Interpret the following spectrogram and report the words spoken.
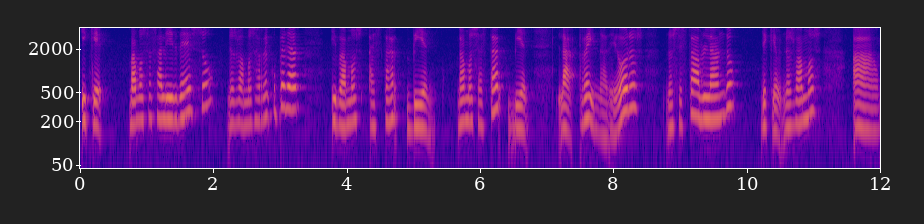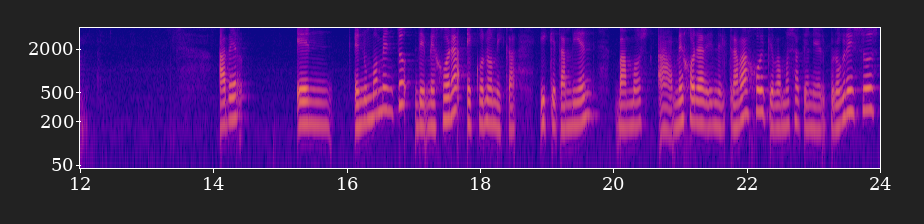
y que vamos a salir de eso, nos vamos a recuperar y vamos a estar bien, vamos a estar bien. La reina de oros nos está hablando de que nos vamos a, a ver en, en un momento de mejora económica y que también vamos a mejorar en el trabajo y que vamos a tener progresos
